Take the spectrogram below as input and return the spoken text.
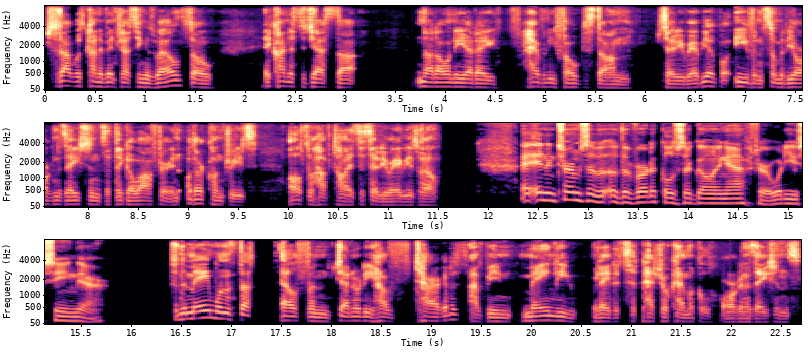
So that was kind of interesting as well. So it kind of suggests that not only are they heavily focused on Saudi Arabia, but even some of the organizations that they go after in other countries also have ties to Saudi Arabia as well. And in terms of, of the verticals they're going after, what are you seeing there? So the main ones that Elfin generally have targeted have been mainly related to petrochemical organizations.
